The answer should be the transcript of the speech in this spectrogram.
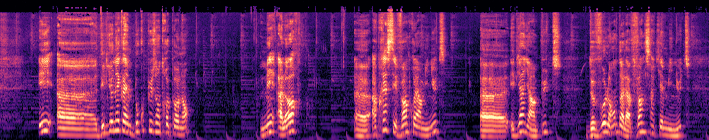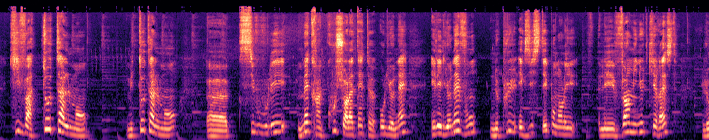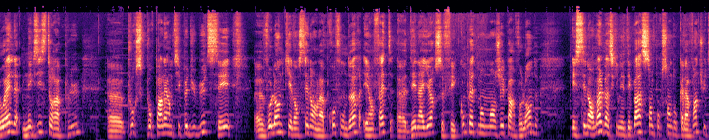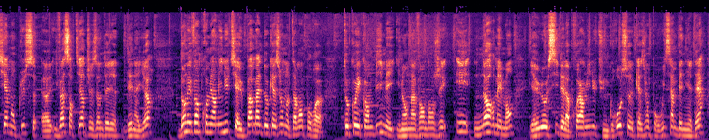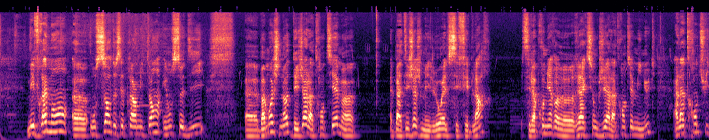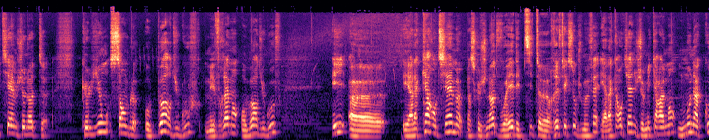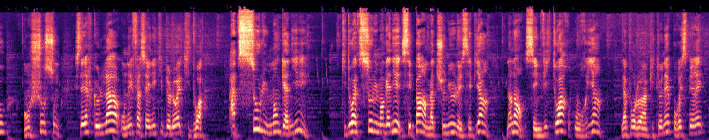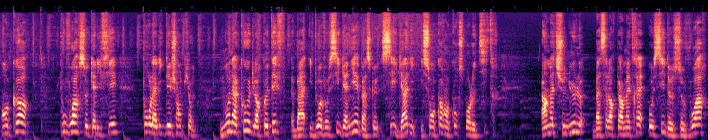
Et euh, des Lyonnais quand même beaucoup plus entreprenants. Mais alors, euh, après ces 20 premières minutes, euh, eh bien, il y a un but de Voland à la 25e minute qui va totalement, mais totalement, si vous voulez, mettre un coup sur la tête aux Lyonnais. Et les Lyonnais vont ne plus exister pendant les, les 20 minutes qui restent. L'OL n'existera plus. Euh, pour, parler un petit peu du but, c'est euh, Voland qui est lancé dans la profondeur et en fait euh, Denayer se fait complètement manger par Voland et c'est normal parce qu'il n'était pas à 100% donc à la 28e en plus il va sortir Jason Denayer Dans les 20 premières minutes, il y a eu pas mal d'occasions, notamment pour Toko Ekambi, mais il en a vendangé énormément. Il y a eu aussi dès la première minute une grosse occasion pour Wissam Ben Yedder. Mais vraiment, euh, on sort de cette première mi-temps et on se dit, euh, bah moi je note déjà la 30e, bah déjà je mets l'OL c'est faiblard. C'est la première réaction que j'ai à la 30e minute. À la 38e, je note que Lyon semble au bord du gouffre, mais vraiment au bord du gouffre. Et, euh, et à la 40e, parce que je note, vous voyez des petites euh, réflexions que je me fais, et à la 40e, je mets carrément Monaco en chausson. C'est-à-dire que là, on est face à une équipe de l'OL qui doit absolument gagner. Qui doit absolument gagner. C'est pas un match nul et c'est bien. Non, non, c'est une victoire ou rien. Là pour l'Olympique Lyonnais, pour espérer encore pouvoir se qualifier pour la Ligue des Champions. Monaco, de leur côté, bah, ils doivent aussi gagner parce que s'ils gagnent, ils sont encore en course pour le titre. Un match nul, bah, ça leur permettrait aussi de se voir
